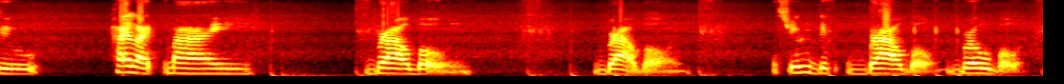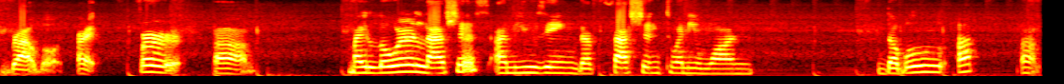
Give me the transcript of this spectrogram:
to highlight my brow bone brow bone it's really different brow bone brow bone brow bone all right for um, my lower lashes I'm using the fashion 21 double up um,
